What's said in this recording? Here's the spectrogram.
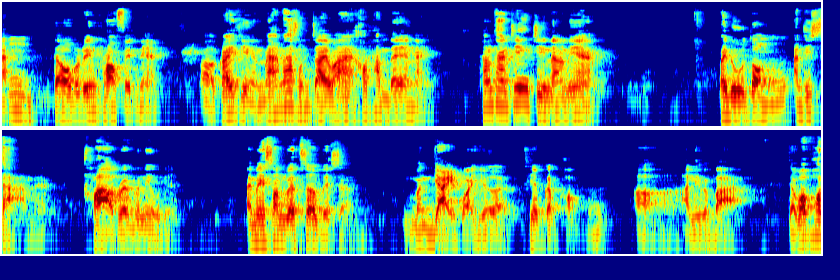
นะอืมแต่ operating profit เนี่ยเอ่อใกล้เคียงกันมากน่าสนใจว่าเขาทำได้ยังไง ทั้งทงๆที่จริงๆแล้วเนี่ย ไปดูตรงอันที่สามนะ cloud revenue เนี่ย Amazon Web Service อะมันใหญ่กว่าเยอะอะเทียบกับของเอ่อ Alibaba แต่ว่าพอ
